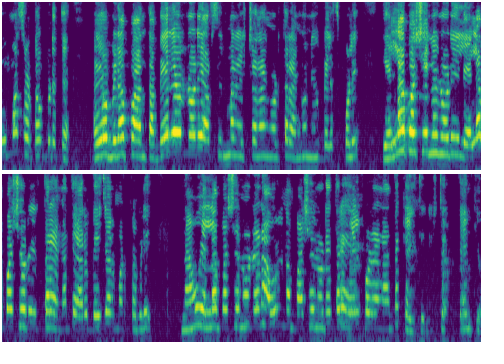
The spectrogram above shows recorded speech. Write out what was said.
ಹುಮ್ಮಸ್ ಹೊಟ್ಟೋಗ್ಬಿಡುತ್ತೆ ಅಯ್ಯೋ ಬಿಡಪ್ಪ ಅಂತ. ಬೇರೆಯವ್ರು ನೋಡಿ ಅವ್ರ ಸಿನಿಮಾನ ಎಷ್ಟು ಚೆನ್ನಾಗಿ ನೋಡ್ತಾರೆ, ಹಂಗೂ ನೀವು ಬೆಳೆಸ್ಕೊಳ್ಳಿ. ಎಲ್ಲ ಭಾಷೆನೂ ನೋಡಿ, ಇಲ್ಲಿ ಎಲ್ಲ ಭಾಷೆಯವರು ಇರ್ತಾರೆ, ಹಂಗಂತ ಯಾರು ಬೇಜಾರು ಮಾಡ್ಕೊಬಿಡಿ. ನಾವು ಎಲ್ಲ ಭಾಷೆ ನೋಡೋಣ ಅವರು ನಮ್ಮ ಭಾಷೆ ನೋಡೋ ಥರ ಹೇಳ್ಕೊಡೋಣ ಅಂತ ಕೇಳ್ತೀನಿ ಇಷ್ಟೇ ಥ್ಯಾಂಕ್ ಯು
